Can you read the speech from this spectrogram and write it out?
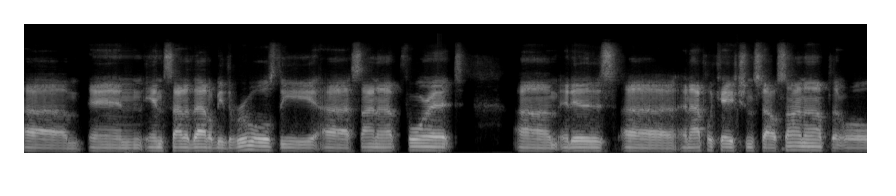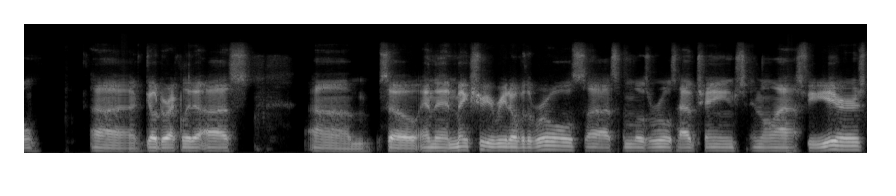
um, and inside of that will be the rules, the uh, sign up for it. Um, it is uh, an application style sign up that will uh, go directly to us. Um, so, and then make sure you read over the rules. Uh, some of those rules have changed in the last few years.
